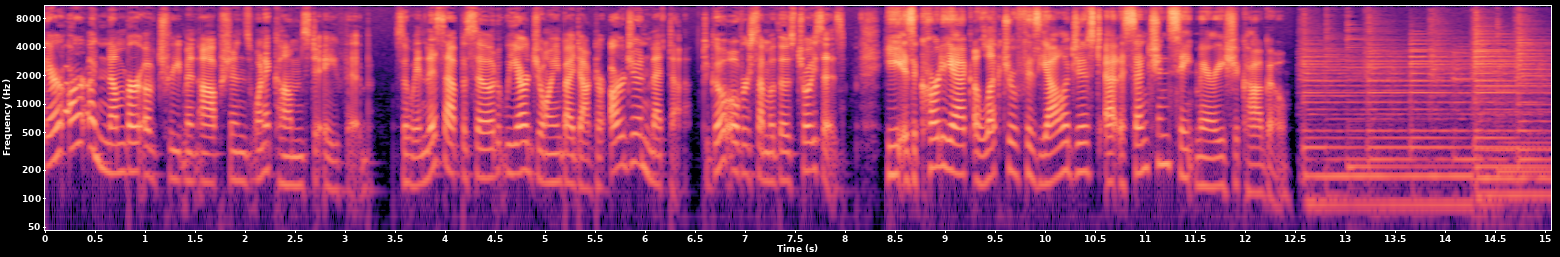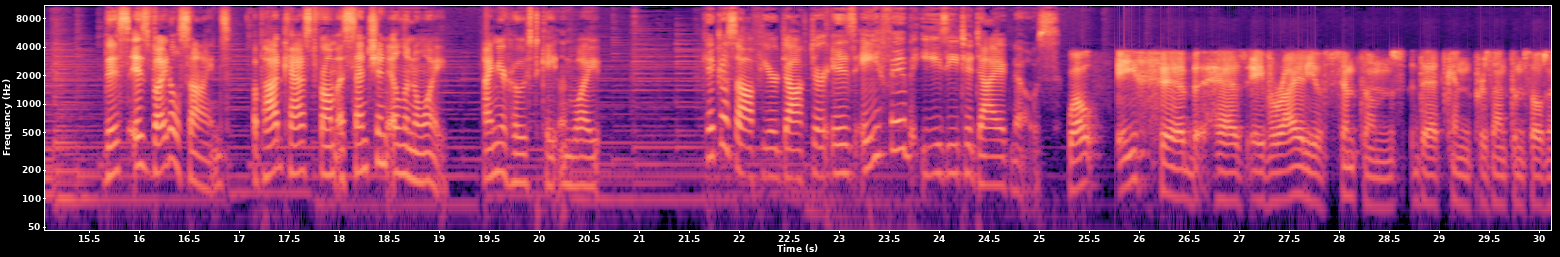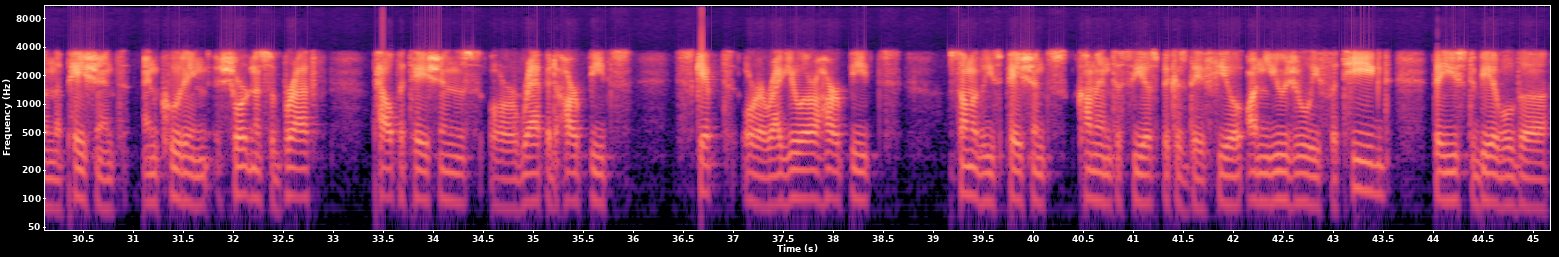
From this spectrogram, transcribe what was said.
There are a number of treatment options when it comes to AFib. So, in this episode, we are joined by Dr. Arjun Mehta to go over some of those choices. He is a cardiac electrophysiologist at Ascension St. Mary, Chicago. This is Vital Signs, a podcast from Ascension, Illinois. I'm your host, Caitlin White. Kick us off here, doctor. Is AFib easy to diagnose? Well, AFib has a variety of symptoms that can present themselves in the patient, including shortness of breath, palpitations or rapid heartbeats, skipped or irregular heartbeats. Some of these patients come in to see us because they feel unusually fatigued. They used to be able to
